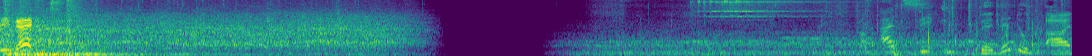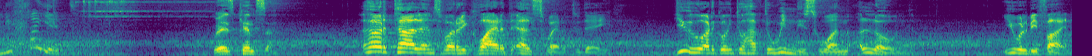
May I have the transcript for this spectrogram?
Be next? Where's Kensa? Her talents were required elsewhere today. You are going to have to win this one alone. You will be fine.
